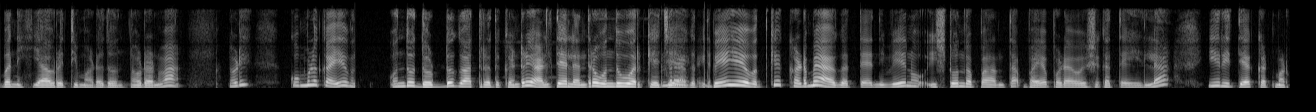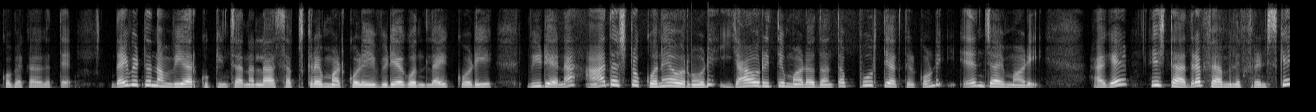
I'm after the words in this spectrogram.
ಬನ್ನಿ, ಯಾವ ರೀತಿ ಮಾಡೋದು ಅಂತ ನೋಡೋಣವಾ? ನೋಡಿ, ಕುಂಬಳಕಾಯಿ ಒಂದು ದೊಡ್ಡ ಗಾತ್ರದ ಕಂಡ್ರೆ ಅಳತೆಯಲ್ಲಿ ಅಂದ್ರೆ ಒಂದೂವರೆ ಕೆ ಜಿ ಆಗುತ್ತೆ. ಬೇಯೋದಕ್ಕೆ ಕಡಿಮೆ ಆಗುತ್ತೆ. ನೀವೇನು ಇಷ್ಟೊಂದಪ್ಪ ಅಂತ ಭಯ ಪಡೋ ಅವಶ್ಯಕತೆ ಇಲ್ಲ. ಈ ರೀತಿಯಾಗಿ ಕಟ್ ಮಾಡ್ಕೋಬೇಕಾಗತ್ತೆ. ದಯವಿಟ್ಟು ನಮ್ಮ ವಿ ಆರ್ ಕುಕಿಂಗ್ ಚಾನಲ್ನ ಸಬ್ಸ್ಕ್ರೈಬ್ ಮಾಡ್ಕೊಳ್ಳಿ ವಿಡಿಯೋಗೊಂದು ಲೈಕ್ ಕೊಡಿ ವಿಡಿಯೋನ ಆದಷ್ಟು ಕೊನೆಯವ್ರು ನೋಡಿ ಯಾವ ರೀತಿ ಮಾಡೋದು ಅಂತ ಪೂರ್ತಿಯಾಗಿ ತಿಳ್ಕೊಂಡು ಎಂಜಾಯ್ ಮಾಡಿ. ಹಾಗೆ ಇಷ್ಟ ಆದರೆ ಫ್ಯಾಮಿಲಿ ಫ್ರೆಂಡ್ಸ್ಗೆ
